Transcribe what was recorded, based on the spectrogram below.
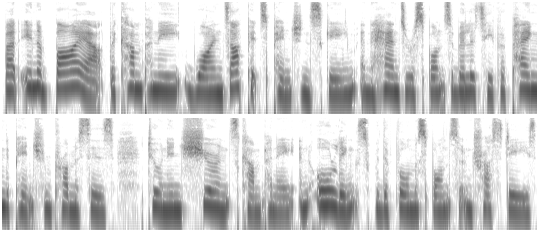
But in a buyout, the company winds up its pension scheme and hands responsibility for paying the pension promises to an insurance company, and all links with the former sponsor and trustees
